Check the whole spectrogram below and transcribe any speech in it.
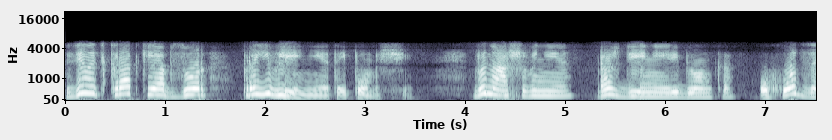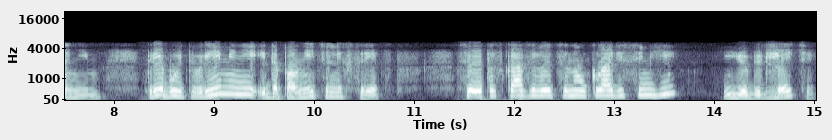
сделать краткий обзор проявления этой помощи. Вынашивание – рождение ребенка, уход за ним требует времени и дополнительных средств. Все это сказывается на укладе семьи, ее бюджете.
